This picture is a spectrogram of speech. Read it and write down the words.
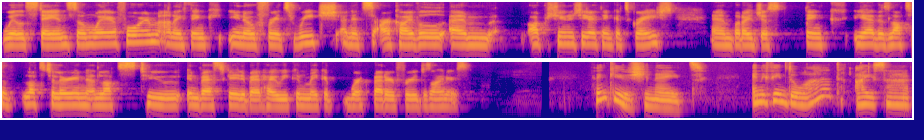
will stay in some way or form, and I think you know for its reach and its archival um, opportunity, I think it's great. Um, but I just think yeah, there's lots of lots to learn and lots to investigate about how we can make it work better for designers. Thank you, Sinead. Anything to add, Isaac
